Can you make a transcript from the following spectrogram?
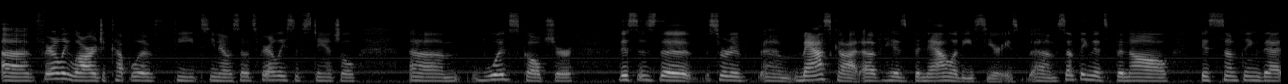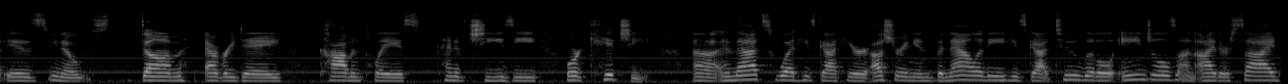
uh, fairly large, a couple of feet, you know, so it's fairly substantial um, wood sculpture. This is the sort of um, mascot of his banality series. Um, something that's banal is something that is, you know, dumb, everyday, commonplace, kind of cheesy, or kitschy. Uh, and that's what he's got here, ushering in banality. He's got two little angels on either side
